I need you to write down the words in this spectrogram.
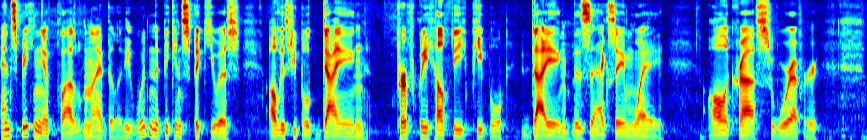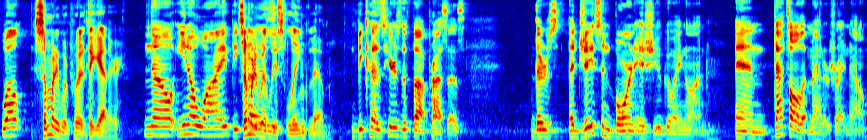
And speaking of plausible deniability, wouldn't it be conspicuous all these people dying, perfectly healthy people dying the exact same way, all across wherever? Well, Somebody would put it together. no, you know why? Because Somebody would at least link them. Because here's the thought process. There's a Jason Bourne issue going on, and that's all that matters right now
